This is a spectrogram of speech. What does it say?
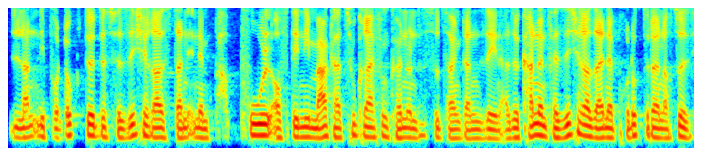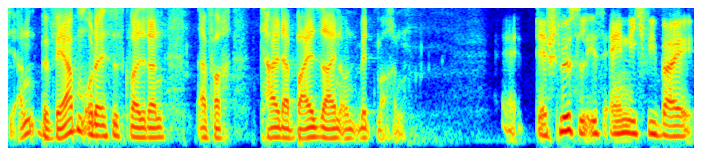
landen die Produkte des Versicherers dann in dem Pool, auf den die Makler zugreifen können und es sozusagen dann sehen? Also kann ein Versicherer seine Produkte dann auch zusätzlich an, bewerben oder ist es quasi dann einfach Teil dabei sein und mitmachen? Äh, der Schlüssel ist ähnlich wie bei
